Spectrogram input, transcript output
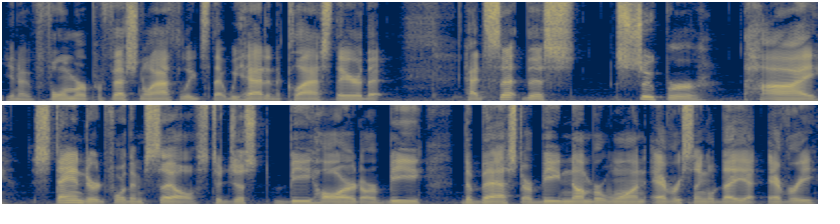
you know former professional athletes that we had in the class there that had set this super high standard for themselves to just be hard or be the best or be number one every single day at every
